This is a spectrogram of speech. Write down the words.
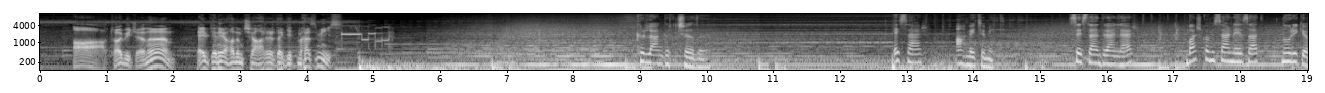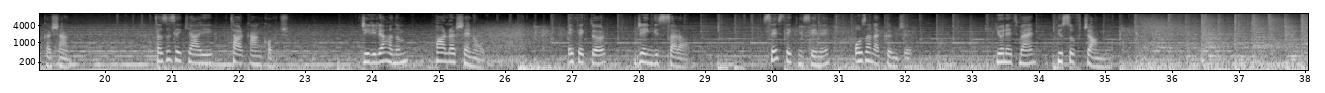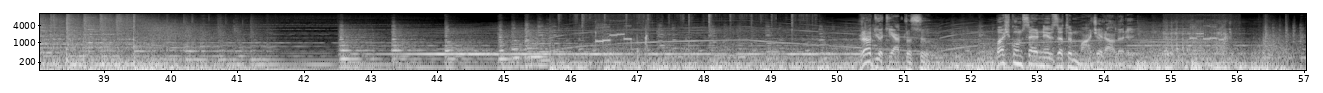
Aa tabii canım. Evgeniye Hanım çağırır da gitmez miyiz? Kırlangıç Çığlığı Eser Ahmet Ümit Seslendirenler Başkomiser Nevzat Nuri Gökaşan Tazı Zekai Tarkan Koç Celile Hanım Parla Şenol. Efektör Cengiz Saral. Ses Teknisini Ozan Akıncı. Yönetmen Yusuf Canlı. Radyo tiyatrosu. Başkomiser Nevzat'ın maceraları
